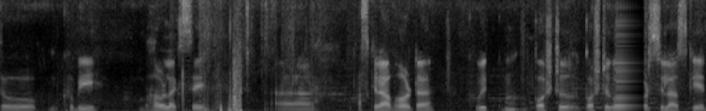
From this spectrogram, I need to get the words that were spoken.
তো খুবই ভালো লাগছে আজকের আবহাওয়াটা। খুবই কষ্ট, কষ্টকর ছিল আজকের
